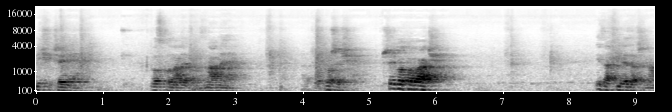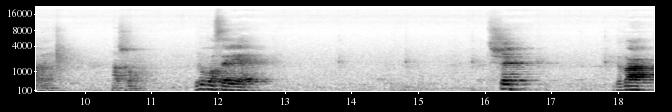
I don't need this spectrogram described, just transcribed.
i ćwiczenie doskonale znane. Także proszę się przygotować i za chwilę zaczynamy naszą drugą serię. Trzy, dwa,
